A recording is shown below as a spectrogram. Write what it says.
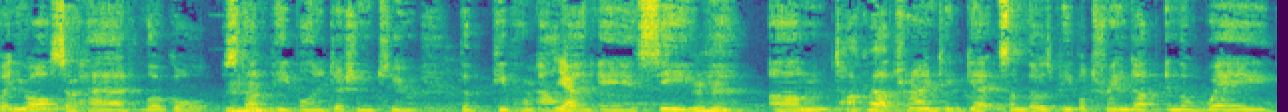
but you also had local stunt people in addition to the people from Alpha Mm-hmm. Yeah. and AAC. Um, talk about trying to get some of those people trained up in the way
